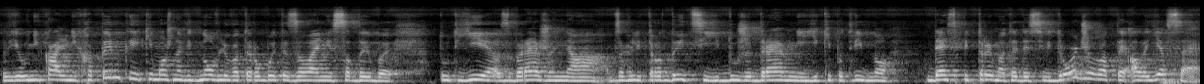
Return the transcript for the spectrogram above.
Тут є унікальні хатинки, які можна відновлювати, робити зелені садиби. Тут є збереження взагалі традиції дуже древні, які потрібно десь підтримати, десь відроджувати, але є все.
